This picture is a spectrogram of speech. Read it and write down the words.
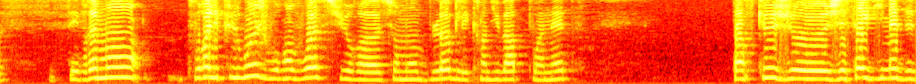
c'est vraiment pour aller plus loin, je vous renvoie sur, euh, sur mon blog lescraindubarbe.net parce que j'essaye d'y mettre des,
